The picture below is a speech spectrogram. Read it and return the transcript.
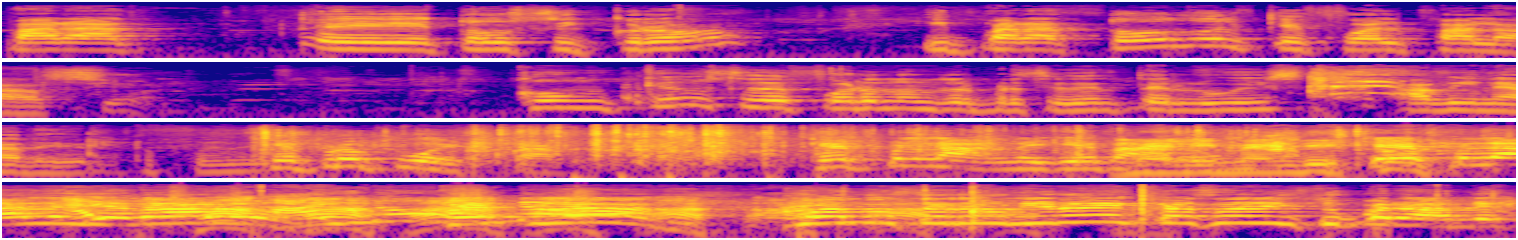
para eh, Toxicro y para todo el que fue al palacio. ¿Con qué ustedes fueron donde el presidente Luis Abinader? ¿Qué propuesta? ¿Qué plan le llevaron? ¿Qué plan le llevaron? Ay, no, ¿Qué no. plan? Cuando se reunieron en casa del insuperable,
